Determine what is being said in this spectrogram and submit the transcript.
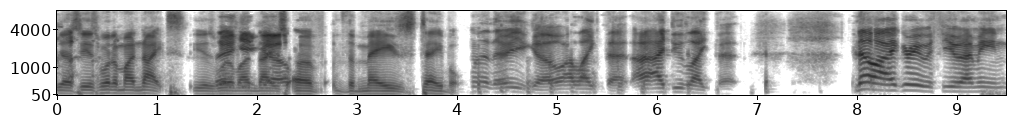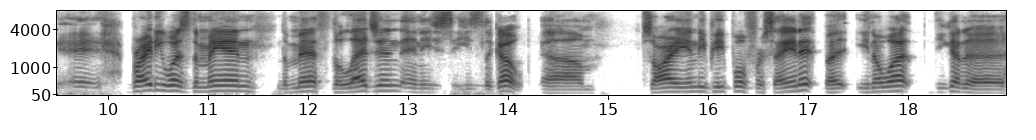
yes, he is one of my knights. He is one of my knights of the maze table. Well, there you go. I like that. I, I do like that. No, I agree with you. I mean, eh, Brady was the man, the myth, the legend, and he's he's the goat. Um, sorry, indie people, for saying it, but you know what? You gotta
